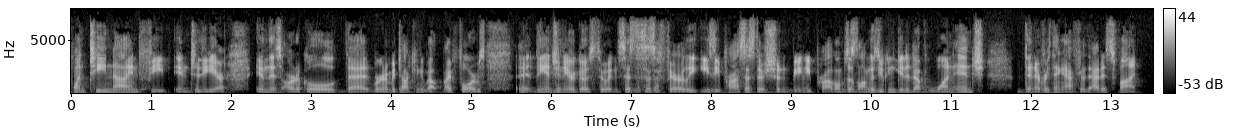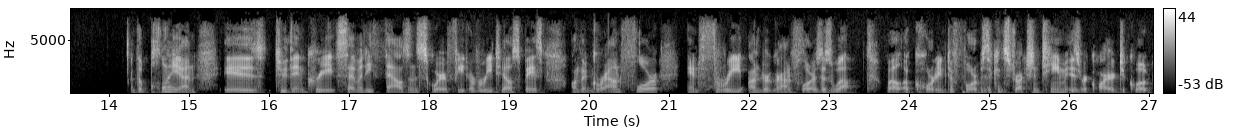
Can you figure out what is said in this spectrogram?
29 feet into the air. In this article that we're going to be talking about by Forbes, uh, the engineer goes through it and says this is a fairly easy process. There shouldn't be any problems. As long as you can get it up one inch, then everything after that is fine. The plan is to then create 70,000 square feet of retail space on the ground floor and three underground floors as well. Well, according to Forbes, the construction team is required to, quote,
